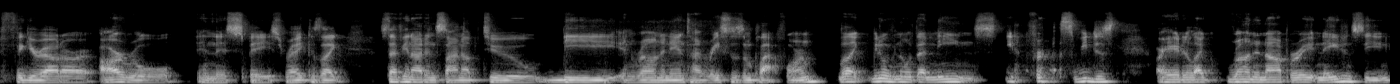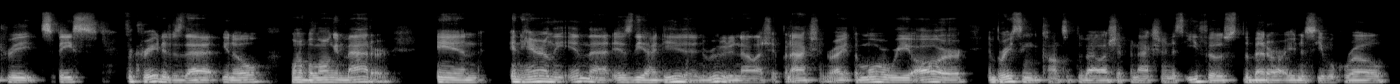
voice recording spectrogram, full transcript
figure out our our role in this space, right? Because like Steffi and I didn't sign up to be and run an anti-racism platform. Like we don't even know what that means, you know, for us. We just are here to like run and operate an agency and create space for creatives that, you know, want to belong and matter. And inherently in that is the idea and rooted in allyship and action, right? The more we are embracing the concept of allyship and action and its ethos, the better our agency will grow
